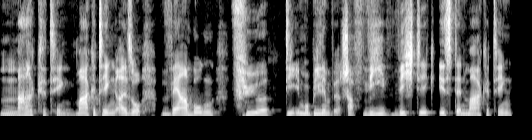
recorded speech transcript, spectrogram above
Marketing. Marketing, also Werbung für die Immobilienwirtschaft. Wie wichtig ist denn Marketing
